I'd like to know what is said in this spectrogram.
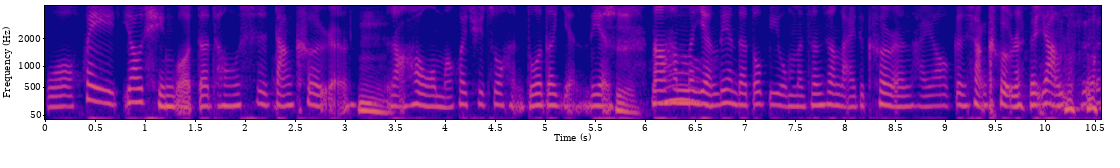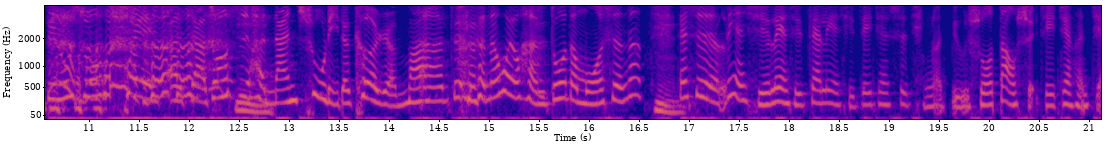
我会邀请我的同事当客人，嗯，然后我们会去做很多的演练，是，那他们演练的都比我们真正来的客人还要更像客人的样子。比如说会呃假装是很难处理的客人吗？呃，对，可能会有很多的模式。那但是练习练习再练习这件事情了，比如说倒水这件很简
